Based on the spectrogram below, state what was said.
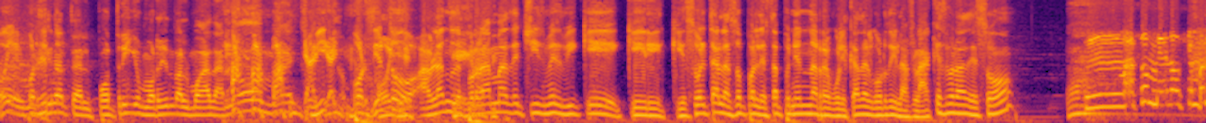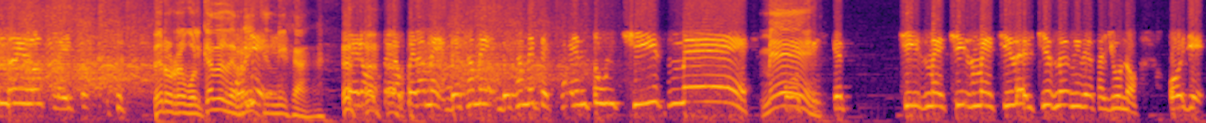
Oye, por cierto, Imagínate al potrillo mordiendo almohada. No, manches. por cierto, Oye, hablando de programas de chismes, vi que, que el que suelta la sopa le está poniendo una revolcada al gordo y la flaca, ¿es verdad eso? Mm, más o menos, siempre han tenido pleitos. Pero revolcada de rating, mija. Pero, pero espérame, déjame, déjame te cuento un chisme. Me. Porque es que Chisme, chisme, chisme, el chisme es mi desayuno. Oye,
